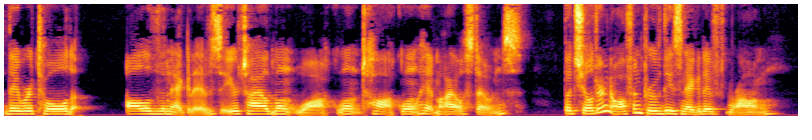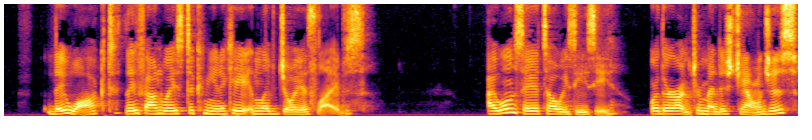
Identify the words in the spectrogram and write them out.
they were told all of the negatives. Your child won't walk, won't talk, won't hit milestones. But children often prove these negatives wrong. They walked, they found ways to communicate and live joyous lives. I won't say it's always easy, or there aren't tremendous challenges,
